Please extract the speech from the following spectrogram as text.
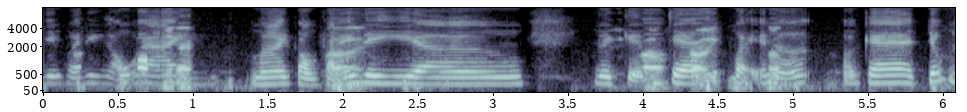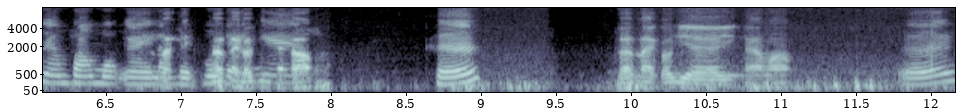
nhiên phải đi ngủ đây mai còn phải rồi. đi uh, đi kiểm à, tra sức khỏe nữa. Ok chúc nam phong một ngày làm việc vui vẻ nha. hả? Đến nay có về Việt Nam không? Đấy.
